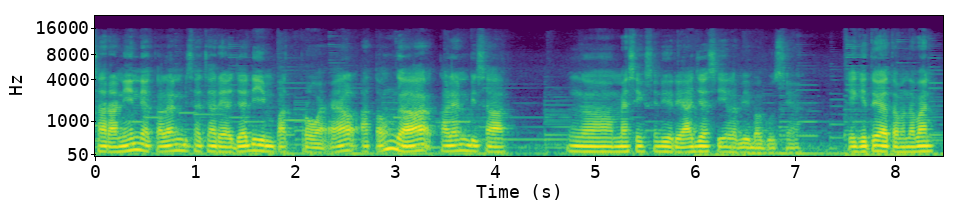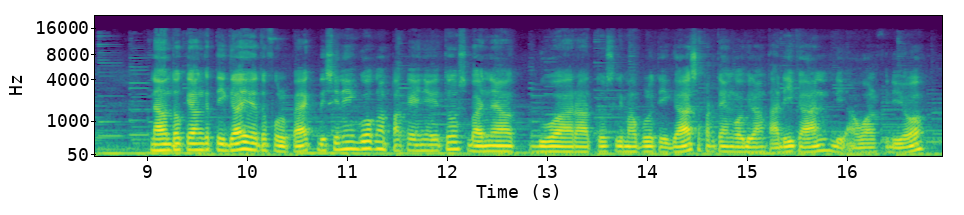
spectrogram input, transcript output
saranin ya kalian bisa cari aja di 4 per WL atau enggak kalian bisa nge-messing sendiri aja sih lebih bagusnya. Kayak gitu ya teman-teman. Nah untuk yang ketiga yaitu full pack. Di sini gue ngepakainya itu sebanyak 253 seperti yang gue bilang tadi kan di awal video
